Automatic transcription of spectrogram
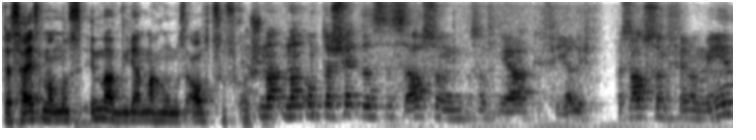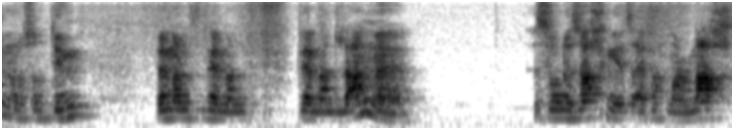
Das heißt, man muss immer wieder machen, um es aufzufrischen. Man, man unterschätzt, das ist auch so ein, so, ja, gefährlich. Das ist auch so ein Phänomen oder so ein Ding, wenn man, wenn man, wenn man lange so eine Sachen jetzt einfach mal macht,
